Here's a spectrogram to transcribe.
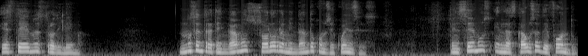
Este es nuestro dilema. No nos entretengamos solo remendando consecuencias. Pensemos en las causas de fondo,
